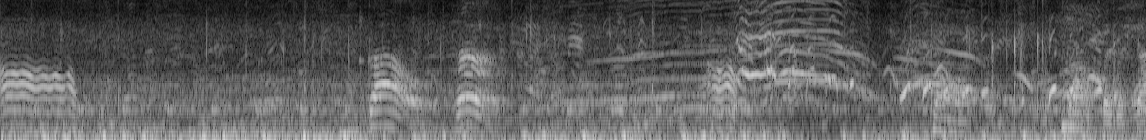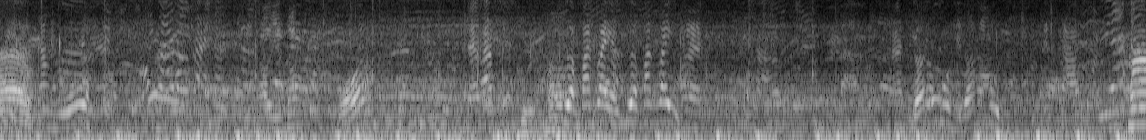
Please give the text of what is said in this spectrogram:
อ๋อเก้าห้าอ๋อสอง จ้ห้าองไปได้แต้มนั่งดูเอาอีกไหมโอ้นะครับเอาเสื้อมัดไว้เอาเสื้อมัดไว้เดี๋ยวต้องพูดเดี๋ยวต้องพูดห้า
